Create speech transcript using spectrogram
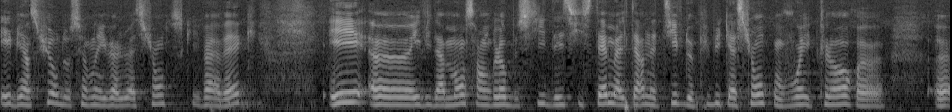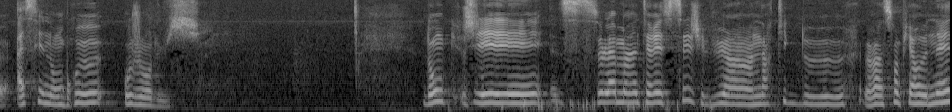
et bien sûr de son évaluation, ce qui va avec. Et euh, évidemment, ça englobe aussi des systèmes alternatifs de publication qu'on voit éclore assez nombreux aujourd'hui. Donc cela m'a intéressé. J'ai vu un article de Vincent Pierronnet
